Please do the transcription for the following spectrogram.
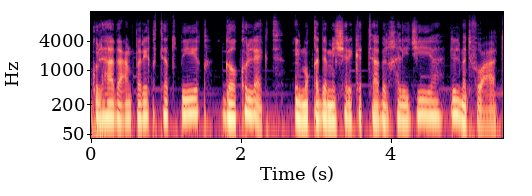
كل هذا عن طريق تطبيق جو كولكت المقدم من شركة تاب الخليجية للمدفوعات.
